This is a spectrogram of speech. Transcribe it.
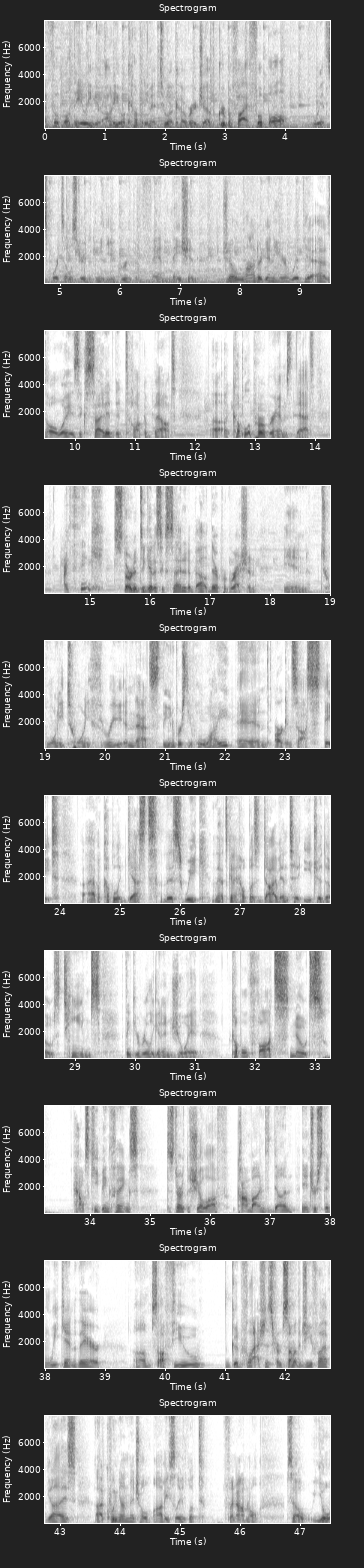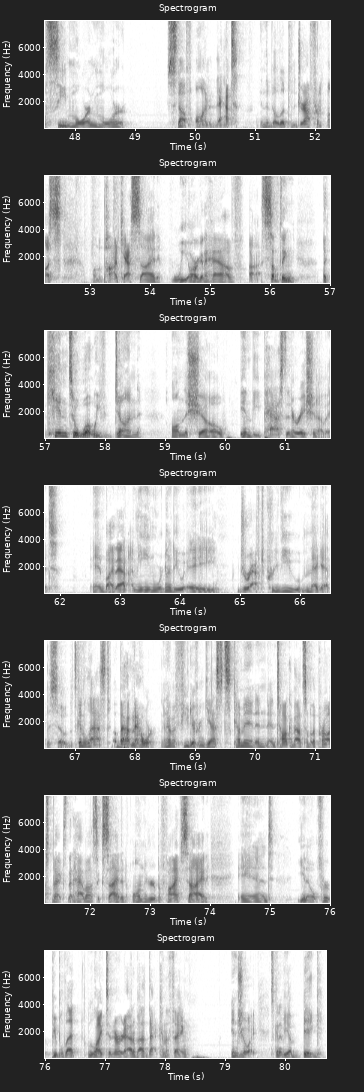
G5 Football Daily, your audio accompaniment to our coverage of Group of Five football with Sports Illustrated Media Group and FanNation. Joe Londergan here with you, as always, excited to talk about uh, a couple of programs that I think started to get us excited about their progression in 2023, and that's the University of Hawaii and Arkansas State. I have a couple of guests this week that's going to help us dive into each of those teams. I think you're really going to enjoy it. Couple thoughts, notes, housekeeping things to start the show off. Combine's done. Interesting weekend there. Um, saw a few good flashes from some of the G5 guys. Uh, Quinyon Mitchell obviously looked phenomenal. So you'll see more and more stuff on that in the build up to the draft from us. On the podcast side, we are going to have uh, something akin to what we've done on the show in the past iteration of it. And by that, I mean we're going to do a draft preview mega episode that's going to last about an hour and have a few different guests come in and, and talk about some of the prospects that have us excited on the group of five side. And, you know, for people that like to nerd out about that kind of thing, enjoy. It's going to be a big,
